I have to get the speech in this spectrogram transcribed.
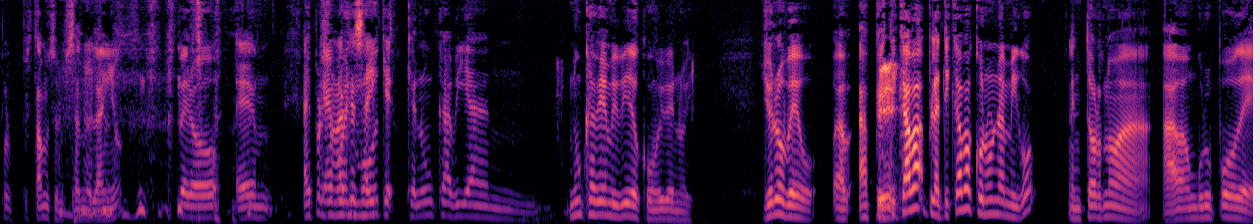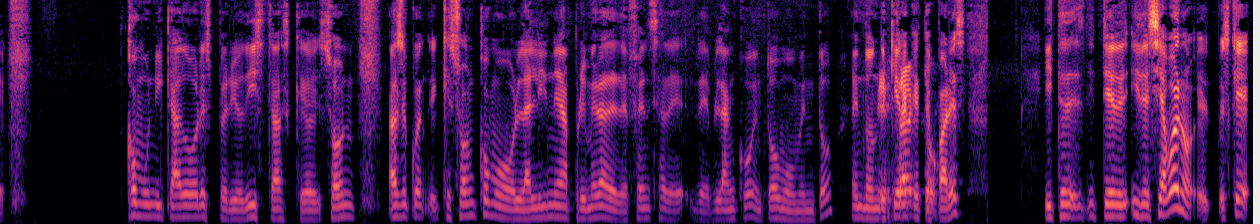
porque estamos empezando el año, pero em, hay personajes ahí que, nunca habían nunca habían vivido como viven hoy. Yo lo veo. platicaba, platicaba con un amigo en torno a, un grupo de comunicadores, periodistas que son que son como la línea primera de defensa de, Blanco en todo momento, en donde quiera que te pares. Y, te, y, decía, bueno, eh, es que,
